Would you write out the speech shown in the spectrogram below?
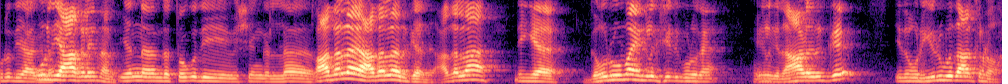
உறுதியாக உறுதி ஆகலைன்னு அர்த்தம். என்ன இந்த தொகுதி விஷயங்களில்? அதெல்லாம் அதெல்லாம் இருக்காது. அதெல்லாம் நீங்கள் கௌரவமாக எங்களுக்கு சீட்டு கொடுங்க. எங்களுக்கு நாலு இருக்குது இதை ஒரு இருபது ஆக்கணும்.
